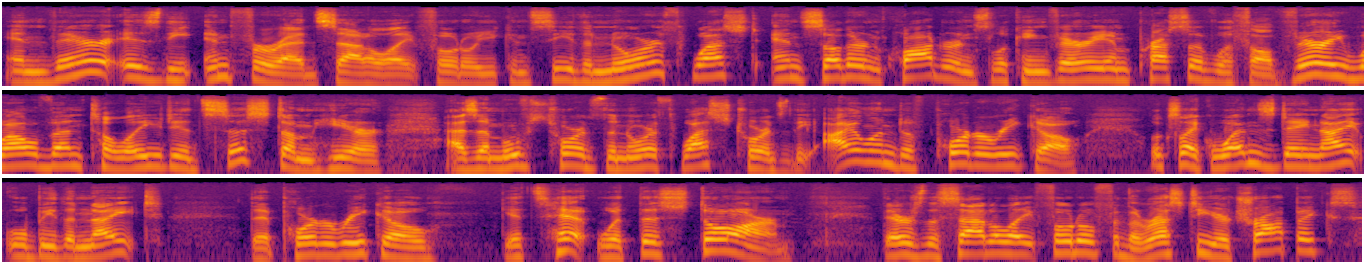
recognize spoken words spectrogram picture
And there is the infrared satellite photo. You can see the northwest and southern quadrants looking very impressive with a very well ventilated system here as it moves towards the northwest towards the island of Puerto Rico. Looks like Wednesday night will be the night that Puerto Rico gets hit with this storm. There's the satellite photo for the rest of your tropics,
